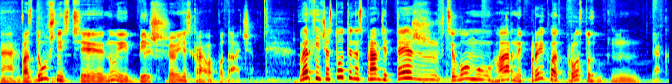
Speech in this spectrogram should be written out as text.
е, воздушність, е, ну і більш яскрава подача. Верхні частоти насправді теж в цілому гарний приклад просто з- як,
